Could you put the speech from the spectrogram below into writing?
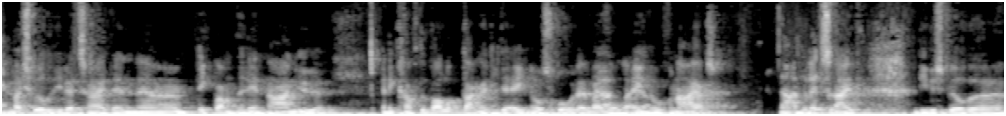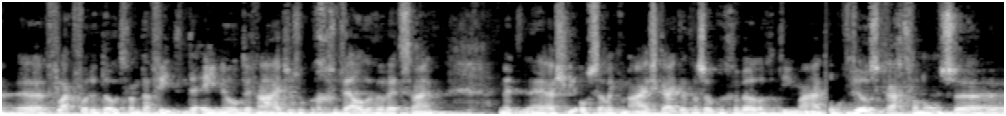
En wij speelden die wedstrijd en eh, ik kwam erin na een uur. En ik gaf de bal op Tangen die de 1-0 scoorde. En wij Ja, wonnen 1-0 ja. van Ajax. Nou, de wedstrijd die we speelden eh, vlak voor de dood van David, de 1-0 tegen Ajax, was ook een geweldige wedstrijd. Met, hè, als je die opstelling van Ajax kijkt, dat was ook een geweldig team. Maar op wilskracht van ons eh,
